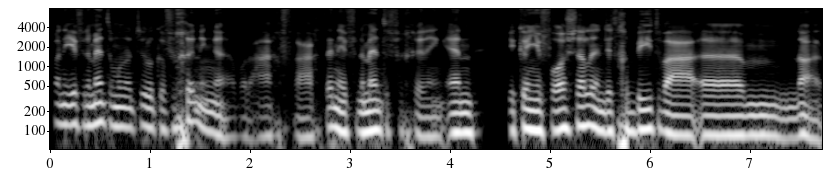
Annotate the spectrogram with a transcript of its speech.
van die evenementen moet natuurlijk een vergunning worden aangevraagd. Een evenementenvergunning. En je kunt je voorstellen in dit gebied waar ehm, nou,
